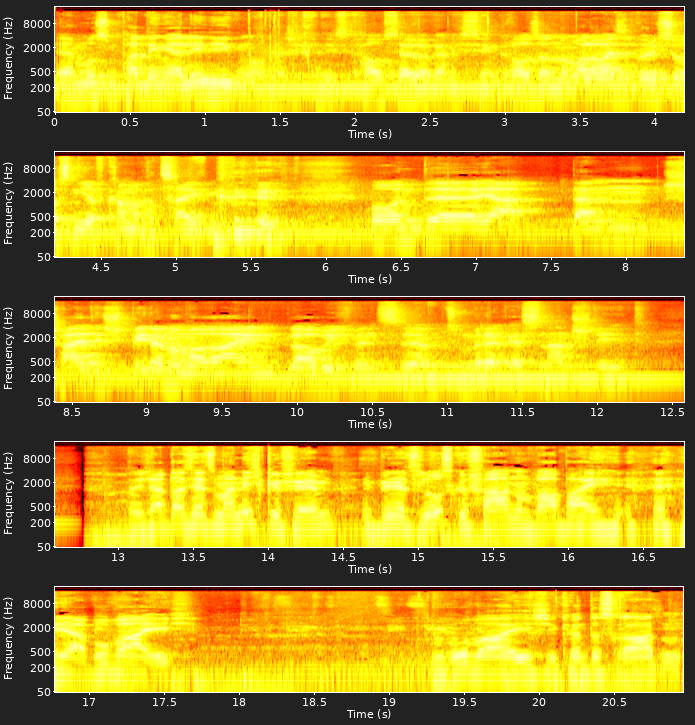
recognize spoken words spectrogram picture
äh, muss ein paar Dinge erledigen. Oh Mensch, ich kann dieses Chaos selber gar nicht sehen, grausam. Normalerweise würde ich sowas nie auf Kamera zeigen. Und äh, ja, dann schalte ich später nochmal rein, glaube ich, wenn es ähm, zum Mittagessen ansteht. Ich habe das jetzt mal nicht gefilmt. Ich bin jetzt losgefahren und war bei, ja, wo war ich? Wo war ich? Ihr könnt das raten.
